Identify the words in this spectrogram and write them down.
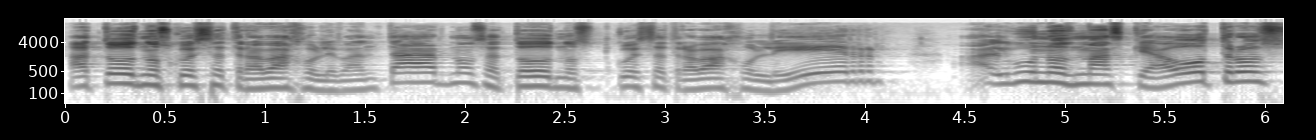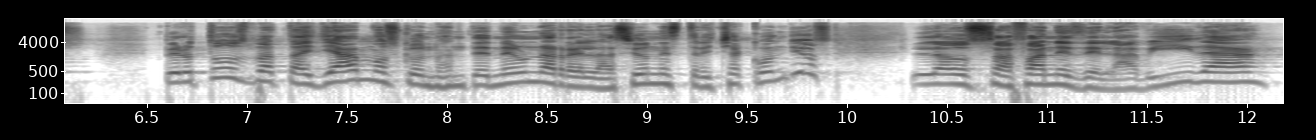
A todos nos cuesta trabajo levantarnos, a todos nos cuesta trabajo leer, a algunos más que a otros, pero todos batallamos con mantener una relación estrecha con Dios. Los afanes de la vida.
